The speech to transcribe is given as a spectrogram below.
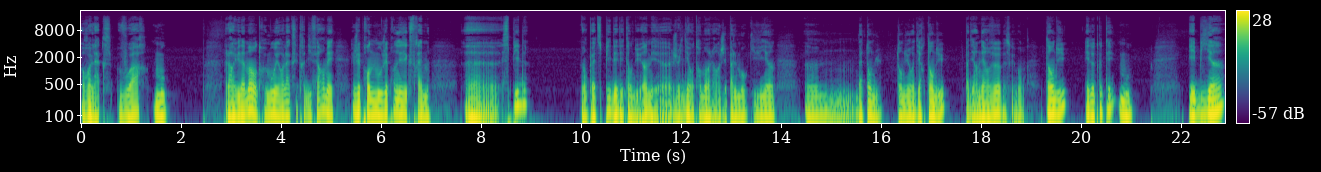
relax, voire mou. Alors évidemment, entre mou et relax, c'est très différent, mais je vais prendre mou, je vais prendre les extrêmes. Euh, speed, on peut être speed et détendu, hein, mais euh, je vais le dire autrement. Alors, j'ai pas le mot qui vient. Euh, bah, tendu. Tendu, on va dire tendu. Pas dire nerveux, parce que bon, tendu, et d'autre côté, mou. eh bien,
